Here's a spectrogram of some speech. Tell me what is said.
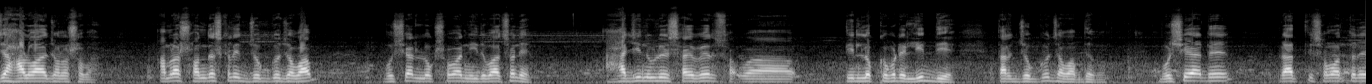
যে হাড়োয়া জনসভা। আমরা সন্দেশখালীর যোগ্য জবাব বসিরহাট লোকসভা নির্বাচনে হাজি নুরুল সাহেবের তিন লক্ষ ভোটে লিড দিয়ে তার যোগ্য জবাব দেব। বসিরহাটের প্রার্থী সমর্থনে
